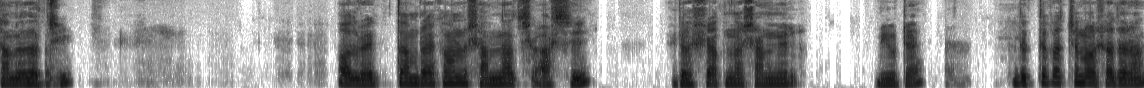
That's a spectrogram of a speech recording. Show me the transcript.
সামনে যাচ্ছি। অলরাইট তো আমরা এখন সামনে আসছি। এটা হচ্ছে আপনার সামনের ভিউটা দেখতে পাচ্ছেন অসাধারণ।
